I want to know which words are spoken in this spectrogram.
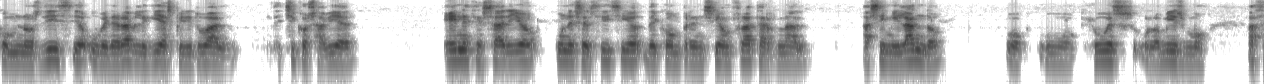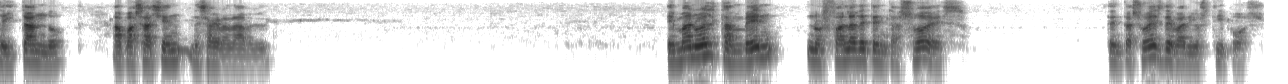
como nos dice o venerable guía espiritual de Chico Xavier, é necesario un exercicio de comprensión fraternal, asimilando o, o que é lo mismo, aceitando a pasaxen desagradable. Emmanuel tamén nos fala de tentasoes. Tentasoes de varios tipos.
